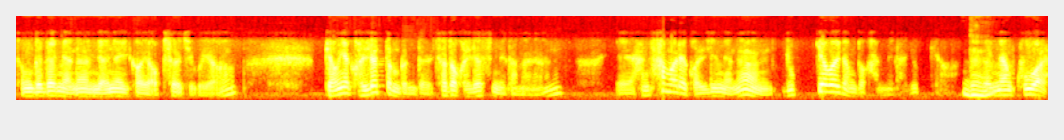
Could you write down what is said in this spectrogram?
정도 되면은 면역이 거의 없어지고요. 병에 걸렸던 분들, 저도 걸렸습니다만은, 예, 한 3월에 걸리면은 6개월 정도 갑니다. 6개월. 네. 그러면 9월,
